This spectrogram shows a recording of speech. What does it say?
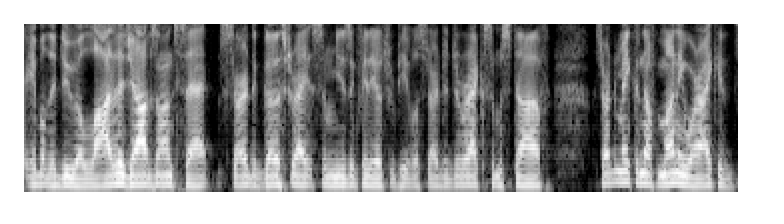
able to do a lot of the jobs on set. Started to ghostwrite some music videos for people. Started to direct some stuff. Started to make enough money where I could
